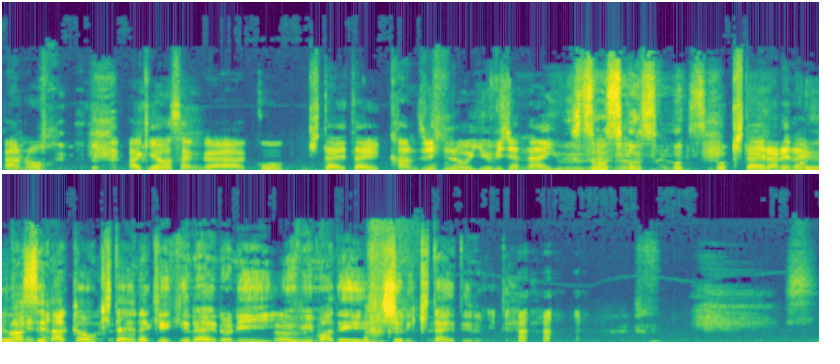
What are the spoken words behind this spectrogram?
あの、秋山さんが、こう、鍛えたい肝心の指じゃない部分。そうそうそうそう。鍛えられない。俺は背中を鍛えなきゃいけないのに、うん指まで一緒に鍛えてるみたいな。す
